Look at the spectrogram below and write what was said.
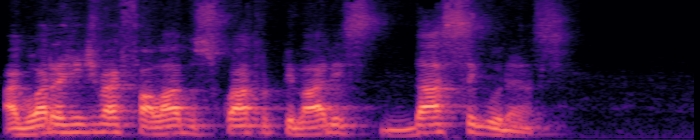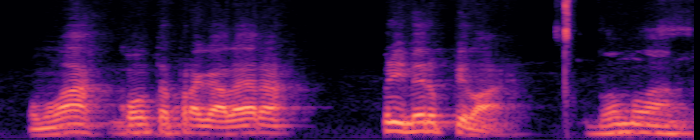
Agora a gente vai falar dos quatro pilares da segurança. Vamos lá? Conta para a galera. Primeiro pilar. Vamos lá.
